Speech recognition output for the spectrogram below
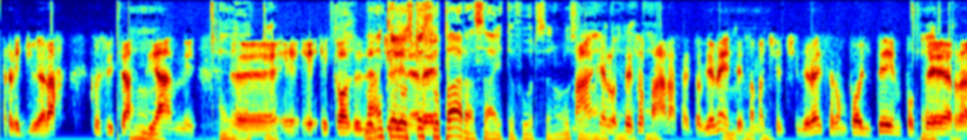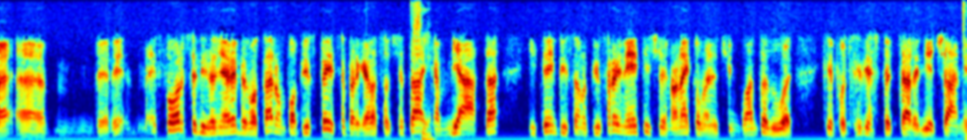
reggerà così tanti mm, anni esatto. eh, e, e, cose ma anche genere. lo stesso Parasite forse non lo so ma anche, anche lo stesso eh. Parasite ovviamente mm-hmm. insomma ci, ci, deve essere un po' il tempo certo. per eh, e forse bisognerebbe votare un po' più spesso perché la società sì. è cambiata, i tempi sono più frenetici e non è come nel 52 che potevi aspettare dieci anni.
